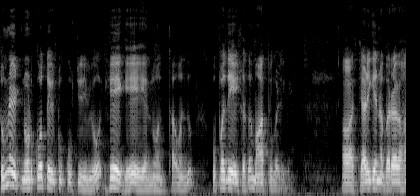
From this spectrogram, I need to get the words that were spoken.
ಸುಮ್ಮನೆ ಇಟ್ಟು ನೋಡ್ಕೋತಾ ಇಟ್ಟು ಕೂತಿದ್ದೀವೋ ಹೇಗೆ ಎನ್ನುವಂಥ ಒಂದು ಉಪದೇಶದ ಮಾತುಗಳಿವೆ. ಆ ಕೆಳಗಿನ ಬರಹ,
